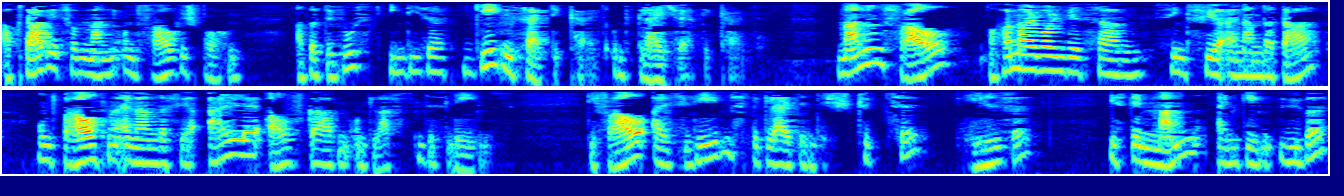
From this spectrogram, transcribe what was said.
Auch da wird von Mann und Frau gesprochen, aber bewusst in dieser Gegenseitigkeit und Gleichwertigkeit. Mann und Frau, noch einmal wollen wir sagen, sind füreinander da und brauchen einander für alle Aufgaben und Lasten des Lebens die Frau als lebensbegleitende Stütze, Hilfe, ist dem Mann ein Gegenüber,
